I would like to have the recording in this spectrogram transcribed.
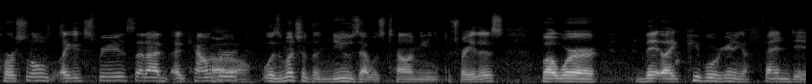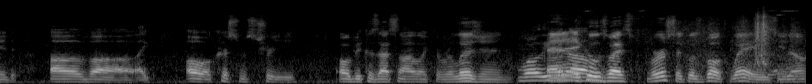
personal like experience that I've encountered Uh-oh. was much of the news that was telling me to portray this, but where they like people were getting offended of uh, like oh a Christmas tree. Oh, because that's not like the religion, Well, even, and um, it goes vice versa. It goes both ways, you know.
